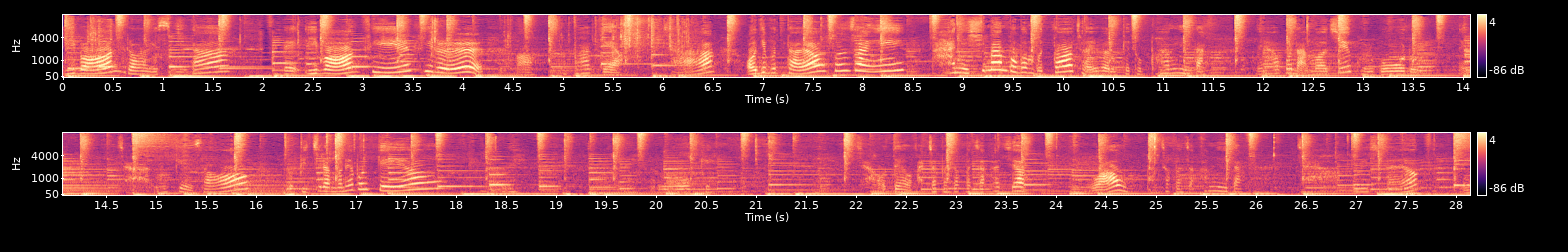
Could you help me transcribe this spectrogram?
2번 들어가겠습니다. 네, 2번 휠, 휠을 어, 도포할게요. 자, 어디부터요? 손상이 많이 심한 부분부터 저희가 이렇게 도포합니다. 네, 하고 나머지 골고루. 네. 자, 이렇게 해서 또 빗질 한번 해볼게요. 네. 네, 이렇게. 네. 자, 어때요? 반짝반짝반짝 하죠? 네, 와우, 반짝반짝합니다. 자, 보이시나요? 네.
